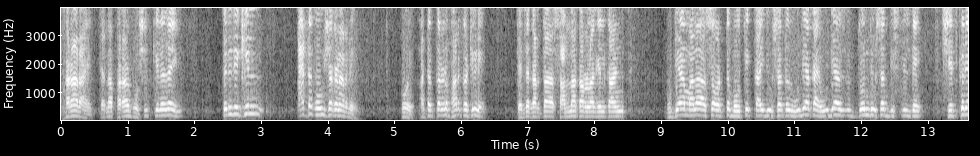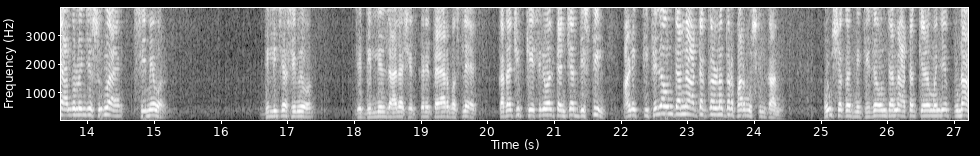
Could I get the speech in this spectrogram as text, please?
फरार आहेत. त्यांना फरार घोषित केलं जाईल. तरी देखील अटक होऊ शकणार नाही. होय अटक करणं फार कठीण आहे. त्याच्याकरता सामना करावा लागेल कारण उद्या मला असं वाटतं बहुतेक काही दिवसातच उद्या काय उद्या दोन दिवसात दिसतील ते. शेतकरी आंदोलन जे सुरू आहे सीमेवर दिल्लीच्या सीमेवर जे दिल्लीला जायला शेतकरी तयार बसले आहेत कदाचित केजरीवाल त्यांच्यात दिसतील आणि तिथे जाऊन त्यांना अटक करणं तर फार मुश्किल काम होऊ शकत नाही. तिथे जाऊन त्यांना अटक केलं म्हणजे पुन्हा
